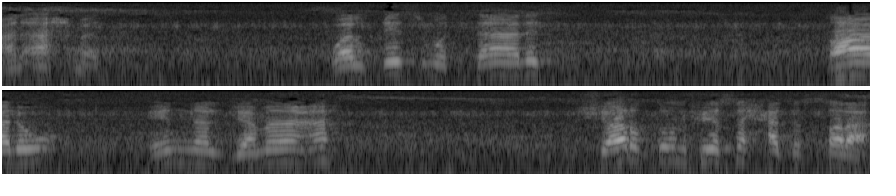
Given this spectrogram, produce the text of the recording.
عن أحمد. والقسم الثالث قالوا إن الجماعة شرط في صحة الصلاة.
